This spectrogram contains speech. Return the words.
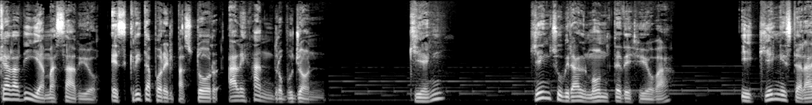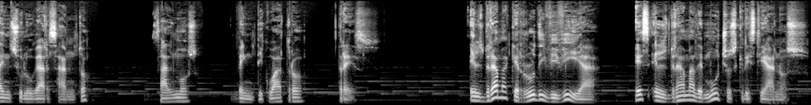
Cada día más sabio, escrita por el pastor Alejandro Bullón. ¿Quién? ¿Quién subirá al monte de Jehová? ¿Y quién estará en su lugar santo? Salmos 24, 3. El drama que Rudy vivía es el drama de muchos cristianos.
